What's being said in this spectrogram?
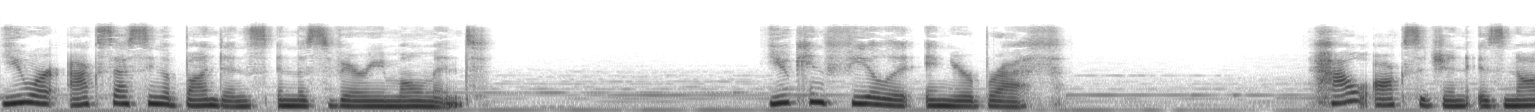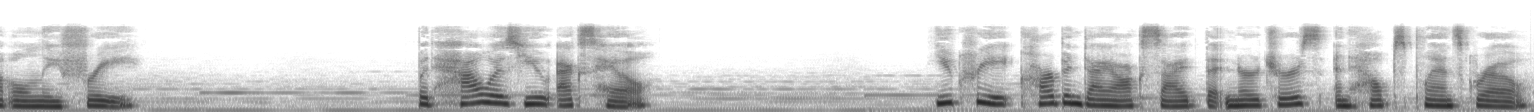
You are accessing abundance in this very moment. You can feel it in your breath. How oxygen is not only free, but how as you exhale, you create carbon dioxide that nurtures and helps plants grow,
